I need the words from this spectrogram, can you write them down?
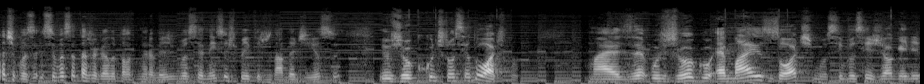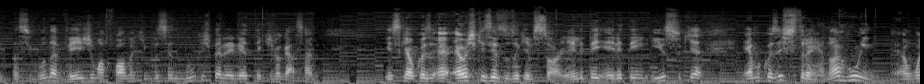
É tipo, se você tá jogando pela primeira vez, você nem suspeita de nada disso e o jogo continua sendo ótimo. Mas é, o jogo é mais ótimo se você joga ele na segunda vez de uma forma que você nunca esperaria ter que jogar, sabe? Isso que é, uma coisa, é, é o esquisito do Cave Story. Ele tem, ele tem isso que é, é uma coisa estranha, não é ruim. É um,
